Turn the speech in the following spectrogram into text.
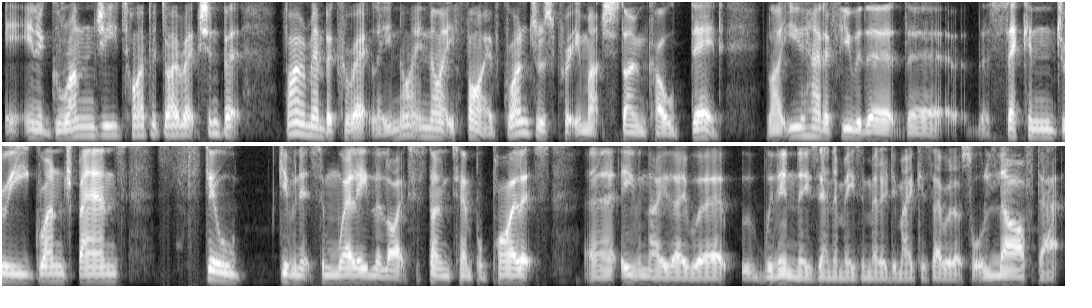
in a grungy type of direction, but if I remember correctly, 1995, grunge was pretty much stone cold dead. Like you had a few of the the the secondary grunge bands still giving it some welly, the likes of Stone Temple Pilots. uh, even though they were within these NMEs and melody makers, they were sort of laughed at.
